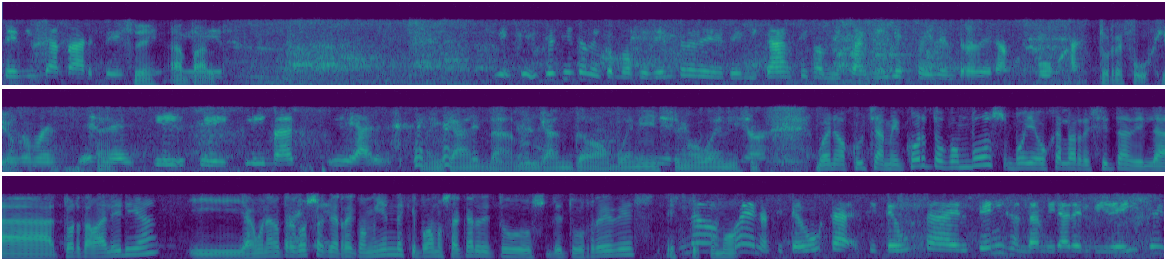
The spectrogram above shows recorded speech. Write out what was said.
temita aparte. Sí, aparte. Eh, yo siento que como que dentro de, mi casa y con mi familia estoy dentro de la burbuja. Tu refugio. Como en, el clímax ideal. Me encanta, me encantó. Buenísimo, buenísimo. Bueno, escúchame, corto con vos, voy a buscar la receta de la torta Valeria y alguna otra cosa que recomiendes que podamos sacar de tus de tus redes. Este, no, como... bueno, si te gusta si te gusta el tenis, anda a mirar el videito y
